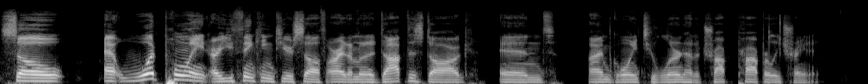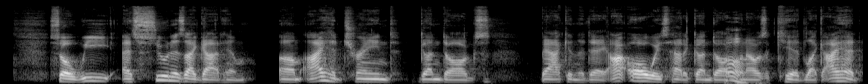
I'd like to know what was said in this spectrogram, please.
So at what point are you thinking to yourself, all right, I'm going to adopt this dog and I'm going to learn how to properly train it? So we, as soon as I got him, um, I had trained gun dogs back in the day. I always had a gun dog oh. when I was a kid. Like I had,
